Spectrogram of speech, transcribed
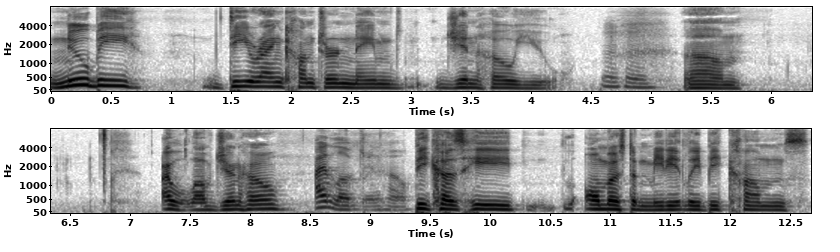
newbie D rank hunter named Jin Ho Yu. Um, I love Jin Ho I love Jinho. because he almost immediately becomes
